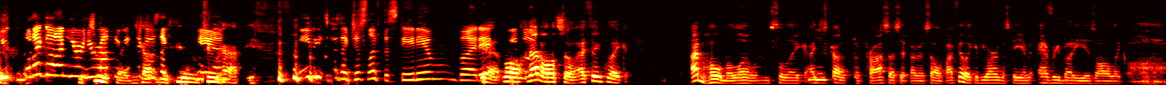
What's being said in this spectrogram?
you, when I got on here and you were optimistic, I was like, too happy. maybe it's because I just left the stadium, but yeah. It, well, that also, I think like I'm home alone, so like mm-hmm. I just got to process it by myself. I feel like if you are in the stadium, everybody is all like, oh,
